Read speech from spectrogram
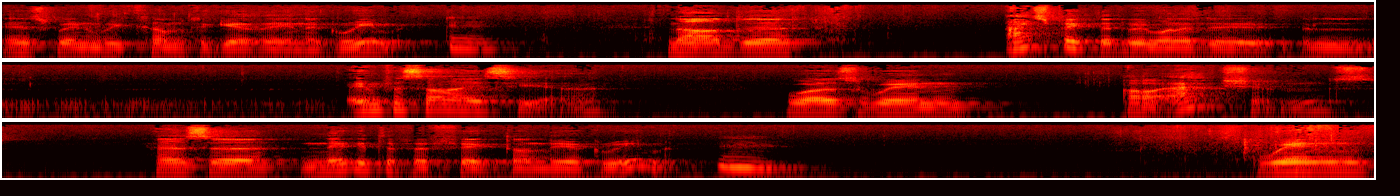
is when we come together in agreement. Mm. Now, the aspect that we wanted to emphasize here was when our actions has a negative effect on the agreement. Mm. When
